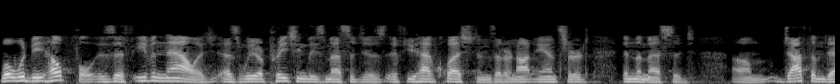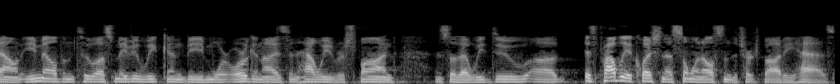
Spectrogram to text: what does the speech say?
What would be helpful is if even now, as, we are preaching these messages, if you have questions that are not answered in the message, um, jot them down, email them to us. Maybe we can be more organized in how we respond, and so that we do. Uh, it's probably a question that someone else in the church body has.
